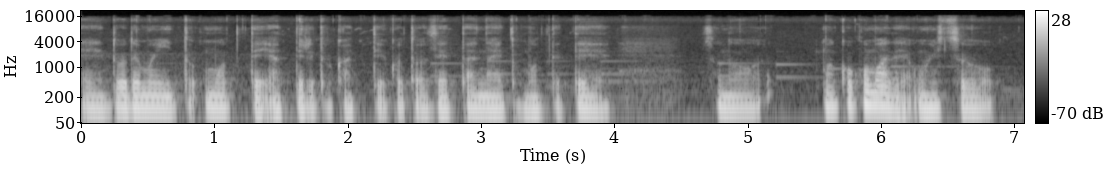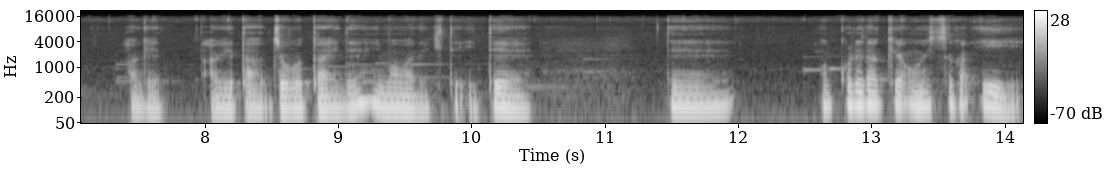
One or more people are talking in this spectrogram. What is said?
えー、どうでもいいと思ってやってるとかっていうことは絶対ないと思っててその、まあ、ここまで音質を上げ上げた状態で今まで来ていてで、まあ、これだけ音質がいい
